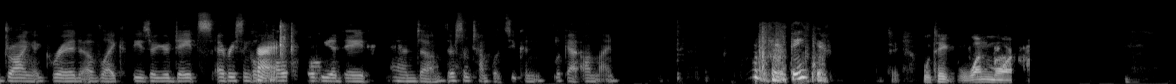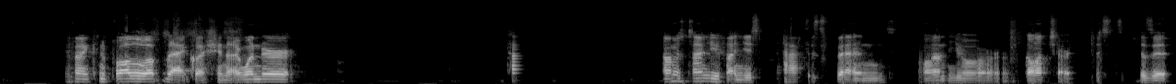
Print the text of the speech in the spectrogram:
drawing a grid of like these are your dates. Every single right. will be a date, and um, there's some templates you can look at online. Okay, thank you. We'll take one more if I can follow up that question, I wonder how, much time do you find you have to spend on your Gantt chart? Just does it?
